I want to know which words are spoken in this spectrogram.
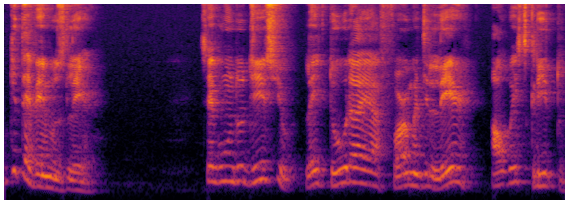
O que devemos ler? Segundo Dício, leitura é a forma de ler algo escrito.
